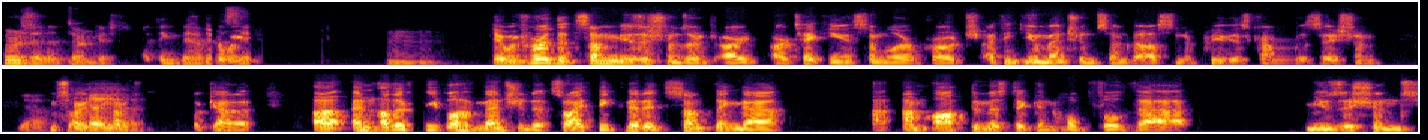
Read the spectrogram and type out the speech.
Persian and hmm. Turkish. Mm. I think they have yeah, the we, same. Mm. Yeah, we've heard that some musicians are, are, are taking a similar approach. I think you mentioned some to us in a previous conversation. Yeah. I'm sorry, yeah, yeah. look at it. Uh, and mm-hmm. other people have mentioned it. So I think that it's something that I'm optimistic and hopeful that musicians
